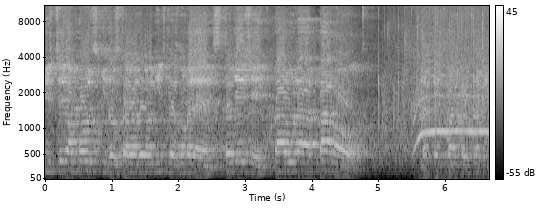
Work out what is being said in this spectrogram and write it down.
Mistrzynią Polski została zawodniczka z numerem 110 Paula Pamot. Lepiej Państwa zdrowie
